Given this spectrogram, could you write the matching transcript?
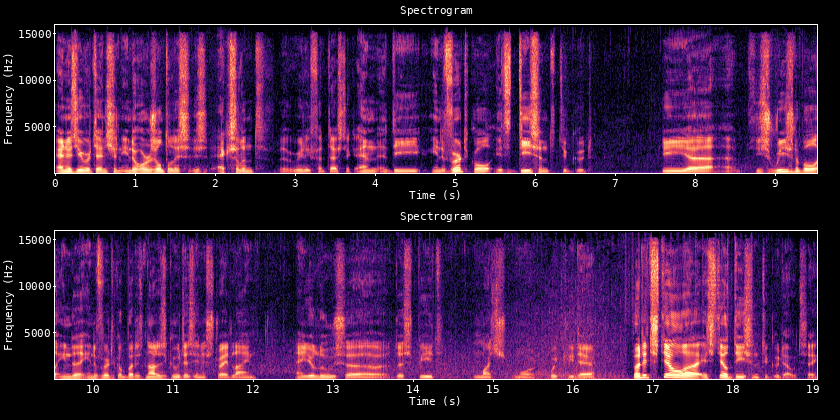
energy retention in the horizontal is, is excellent, uh, really fantastic, and the in the vertical it's decent to good. The uh, she's reasonable in the in the vertical, but it's not as good as in a straight line and you lose uh, the speed much more quickly there. But it's still uh, it's still decent to good, I would say.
